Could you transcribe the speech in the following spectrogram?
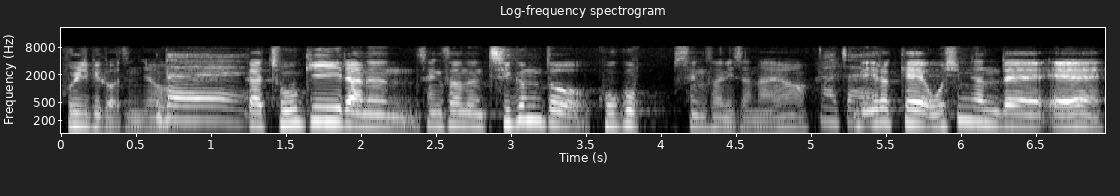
굴비거든요. 네, 그러니까 조기라는 생선은 지금도 고급 생선이잖아요. 맞아요. 근데 이렇게 50년대에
